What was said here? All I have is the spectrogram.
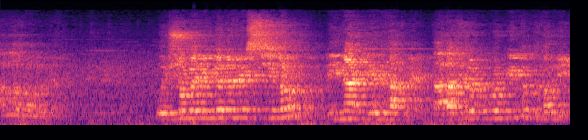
আল্লাহ বলবেন ওই সময় ইকোনমিক্স ছিল, দিনার দিরহামে তারা ছিল প্রকৃত ধনী।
